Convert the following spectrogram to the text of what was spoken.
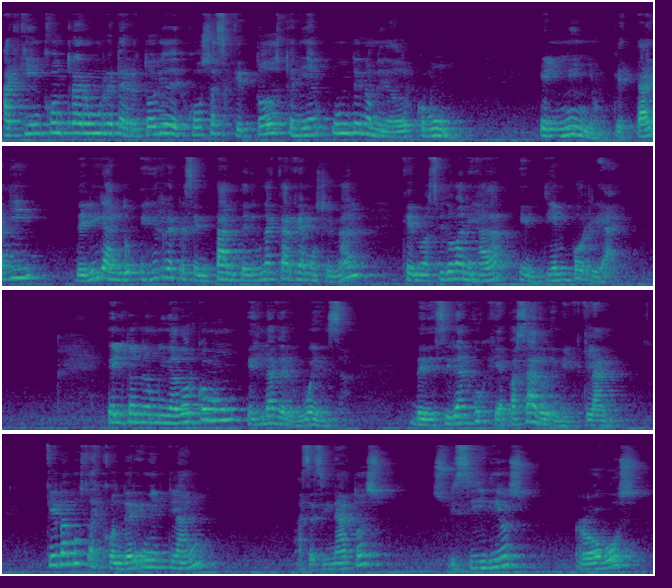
Aquí encontraron un repertorio de cosas que todos tenían un denominador común. El niño que está allí delirando es el representante de una carga emocional que no ha sido manejada en tiempo real. El denominador común es la vergüenza de decir algo que ha pasado en el clan ¿Qué vamos a esconder en el clan? Asesinatos, suicidios, robos,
